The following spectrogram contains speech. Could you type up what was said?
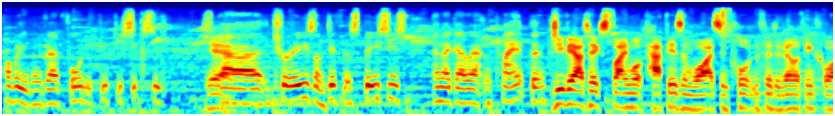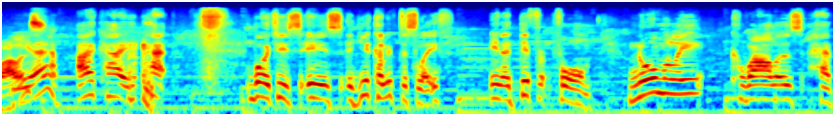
probably even grab 40, 50, 60 yeah. uh, trees of different species and they go out and plant them. Do you be able to explain what PAP is and why it's important for developing koalas? Yeah, okay, PAP which is, is a eucalyptus leaf in a different form. Normally, koalas have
